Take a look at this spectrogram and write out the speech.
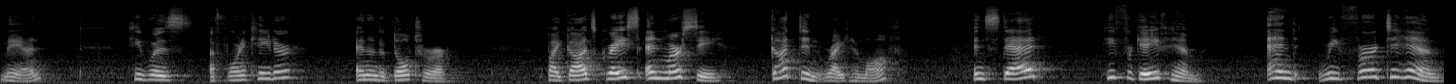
man. He was a fornicator and an adulterer. By God's grace and mercy, God didn't write him off. Instead, he forgave him and referred to him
